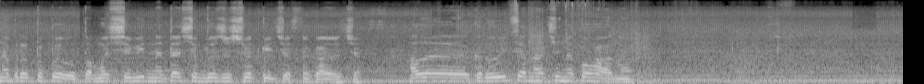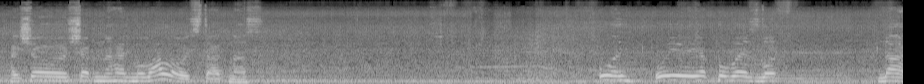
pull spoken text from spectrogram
не протопили, тому що він не те, щоб дуже швидкий, чесно кажучи. Але керується наче непогано. Якщо щоб не гальмувало ось так нас. Ой, ой, як повезло. Да,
